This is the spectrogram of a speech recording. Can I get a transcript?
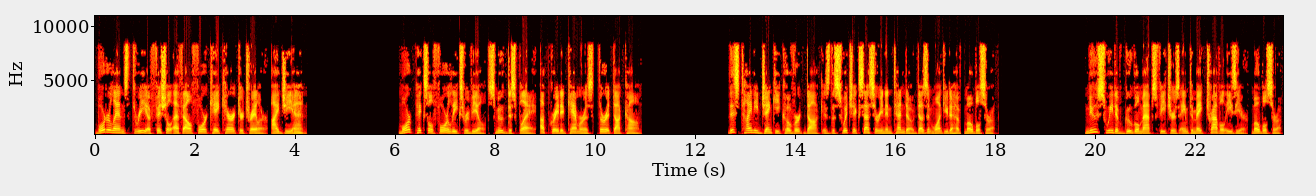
Borderlands 3 official FL4K character trailer, IGN. More Pixel 4 leaks reveal smooth display, upgraded cameras, Thurrott.com. This tiny Genki covert dock is the Switch accessory Nintendo doesn't want you to have, mobile syrup. New suite of Google Maps features aim to make travel easier, mobile syrup.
